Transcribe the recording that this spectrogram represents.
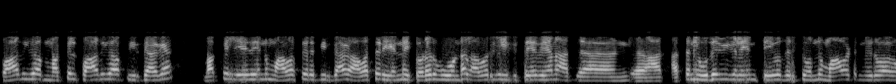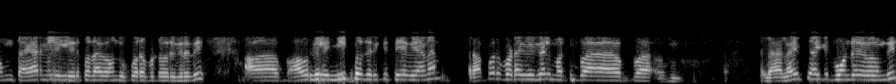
பாதுகாப்பு மக்கள் பாதுகாப்பிற்காக மக்கள் ஏதேனும் அவசரத்திற்காக அவசர எண்ணை தொடர்பு கொண்டால் அவர்களுக்கு தேவையான அத்தனை உதவிகளையும் செய்வதற்கு வந்து மாவட்ட நிர்வாகமும் தயார் நிலையில் இருப்பதாக வந்து கூறப்பட்டு வருகிறது. அவர்களை மீட்பதற்கு தேவையான ரப்பர் படகுகள் மற்றும் லைஃப் ஜாக்கெட் போன்றவை வந்து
